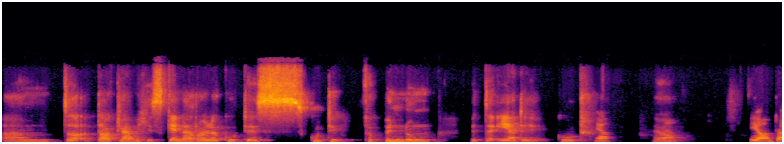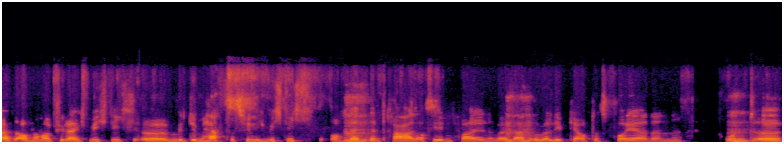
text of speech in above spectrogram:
ähm, da, da glaube ich, ist generell eine gutes, gute Verbindung mit der Erde gut. Ja. ja. ja. und da ist auch nochmal vielleicht wichtig, äh, mit dem Herz, das finde ich wichtig, auch sehr mhm. zentral auf jeden Fall, ne, weil mhm. darüber lebt ja auch das Feuer dann. Ne? Und mhm. äh,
